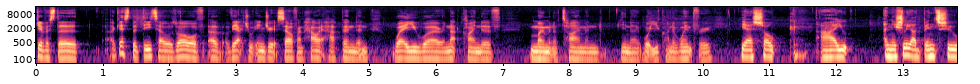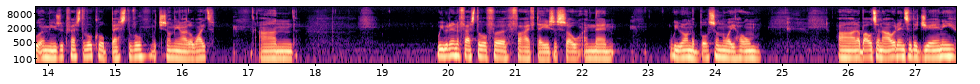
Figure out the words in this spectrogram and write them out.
give us the, I guess, the detail as well of, of, of the actual injury itself and how it happened and where you were and that kind of moment of time and you know what you kind of went through? Yeah, so I initially I'd been to a music festival called Bestival, which is on the Isle of Wight and we were in a festival for five days or so, and then we were on the bus on the way home. And about an hour into the journey,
